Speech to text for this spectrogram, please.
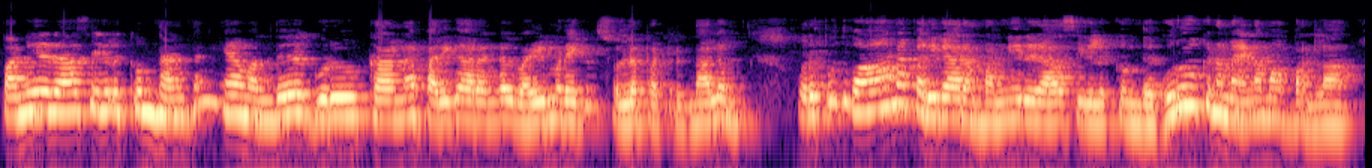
பன்னிரு ராசிகளுக்கும் தனித்தனியாக வந்து குருவுக்கான பரிகாரங்கள் வழிமுறைகள் சொல்லப்பட்டிருந்தாலும் ஒரு பொதுவான பரிகாரம் பன்னிரு ராசிகளுக்கும் இந்த குருவுக்கு நம்ம என்னமா பண்ணலாம்?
